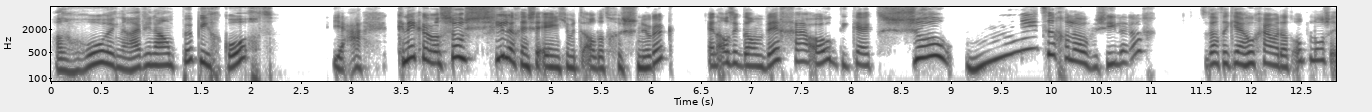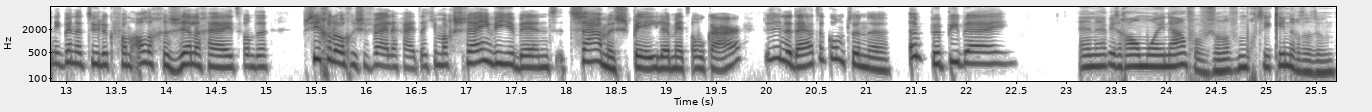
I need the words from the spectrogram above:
Wat hoor ik nou? Heb je nou een puppy gekocht? Ja, Knikker was zo zielig in zijn eentje met al dat gesnurk. En als ik dan wegga ook, die kijkt zo niet te geloven zielig. Toen dacht ik, ja, hoe gaan we dat oplossen? En ik ben natuurlijk van alle gezelligheid, van de psychologische veiligheid. Dat je mag zijn wie je bent, het samenspelen met elkaar. Dus inderdaad, er komt een, uh, een puppy bij. En heb je er al een mooie naam voor verzonnen? Of mochten je kinderen dat doen?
